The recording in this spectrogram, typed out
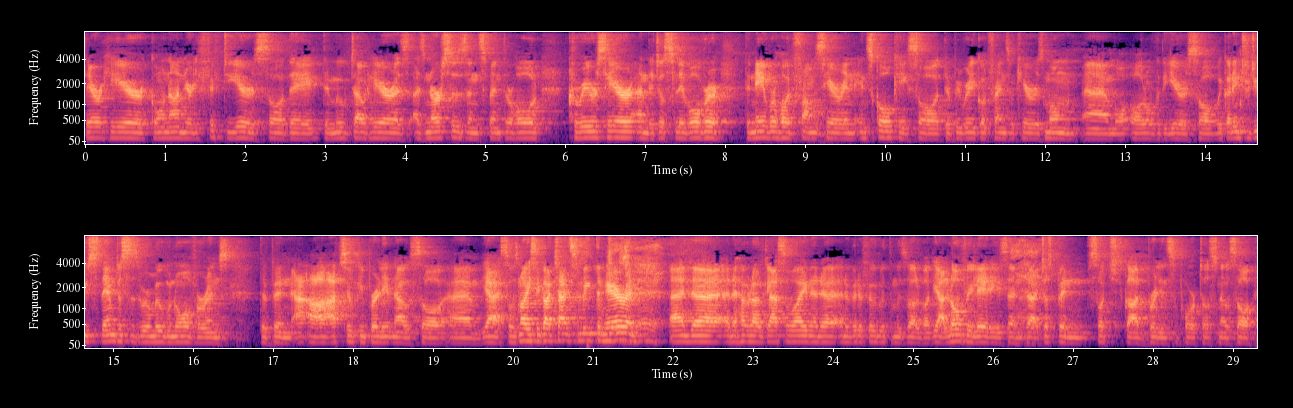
they're here going on nearly 50 years so they they moved out here as, as nurses and spent their whole careers here and they just live over the neighbourhood from us here in, in Skokie. So they'll be really good friends with Kira's mum um, all, over the years. So we got introduced to them just as we were moving over and they've been uh, absolutely brilliant now. So um, yeah, so it's nice you got a chance to meet them here and and uh, and have a glass of wine and a, and a bit of food with them as well. But yeah, lovely ladies and uh, just been such God brilliant support to us now. So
